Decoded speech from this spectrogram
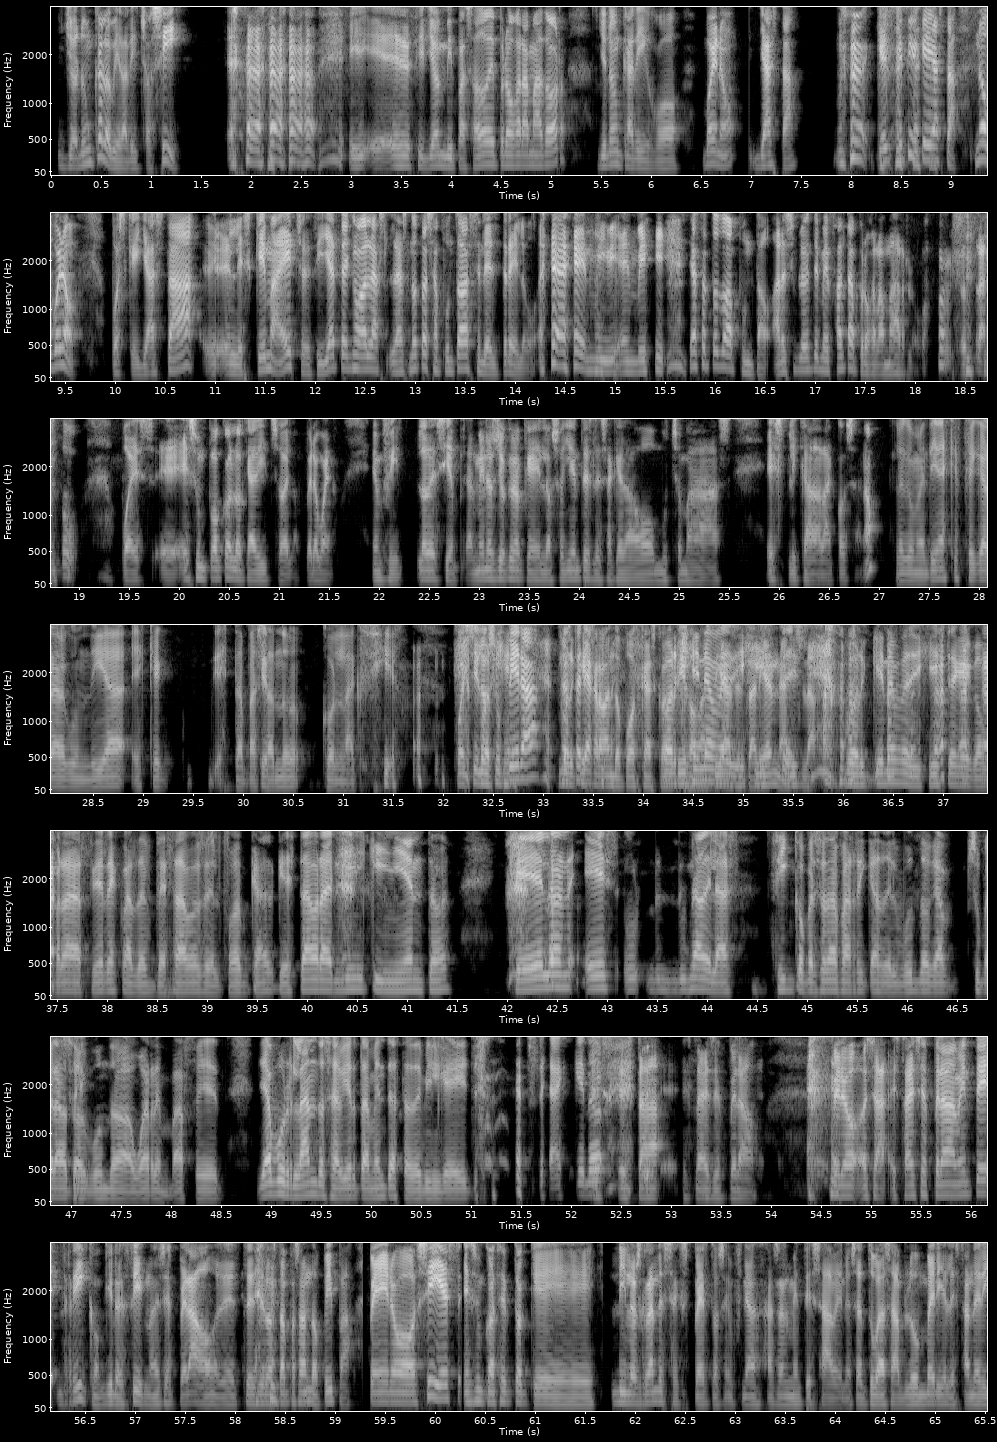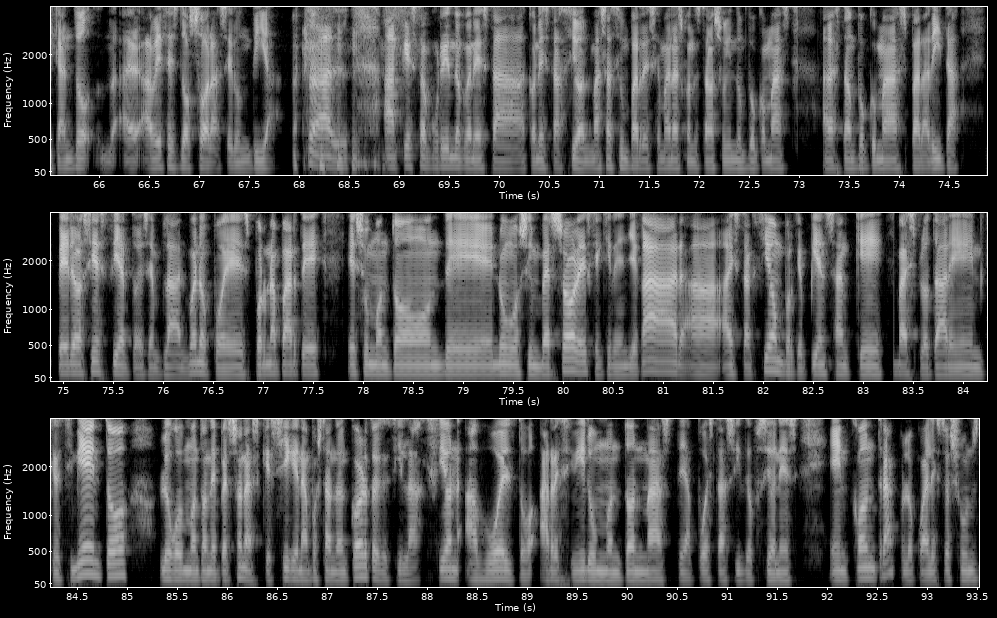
yo nunca lo hubiera dicho así. y, es decir, yo en mi pasado de programador, yo nunca digo, bueno, ya está, ¿Qué, tiene que ya está? No, bueno, pues que ya está el esquema hecho. Es decir, ya tengo las, notas apuntadas en el Trello. ya está todo apuntado. Ahora simplemente me falta programarlo. Ostras, tú. Pues eh, es un poco lo que ha dicho él. Pero bueno, en fin, lo de siempre. Al menos yo creo que a los oyentes les ha quedado mucho más explicada la cosa, ¿no? Lo que me tienes que explicar algún día es que está pasando con la acción. Pues si lo supiera, no estaría grabando podcast contigo, ¿por no me estaría en la isla. ¿Por qué no me dijiste que comprara acciones cuando empezamos el podcast? Que está ahora en 1500 que Elon es una de las cinco personas más ricas del mundo que ha superado a todo el mundo, a Warren Buffett, ya burlándose abiertamente hasta de Bill Gates. o sea, que no. está, está desesperado. Pero, o sea, está desesperadamente rico, quiero decir, no desesperado. Este se lo está pasando pipa. Pero sí, es, es un concepto que ni los grandes expertos en finanzas realmente saben. O sea, tú vas a Bloomberg y le están dedicando a, veces dos horas en un día a qué está ocurriendo con esta, con esta acción. Más hace un par de semanas cuando estaba subiendo un poco más, ahora está un poco más paradita. Pero sí es cierto, es en plan, bueno, pues por una parte es un montón de nuevos inversores que quieren llegar a, a esta acción porque piensan que va a explotar en crecimiento, luego un montón de personas que siguen apostando en corto, es decir, la acción ha vuelto a recibir un montón más de apuestas y de opciones en contra, con lo cual esto es un,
